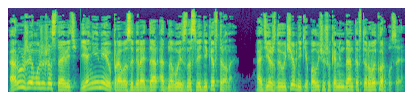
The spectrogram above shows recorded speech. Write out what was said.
Оружие можешь оставить. Я не имею права забирать дар одного из наследников трона. Одежду и учебники получишь у коменданта второго корпуса.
